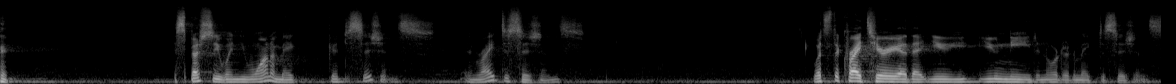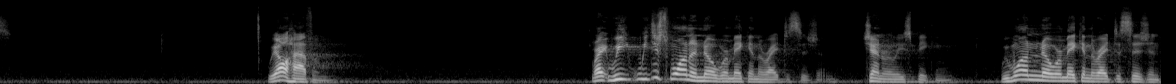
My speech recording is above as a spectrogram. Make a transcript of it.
Especially when you want to make good decisions and right decisions. What's the criteria that you, you need in order to make decisions? We all have them. Right? We, we just want to know we're making the right decision, generally speaking. We want to know we're making the right decision.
